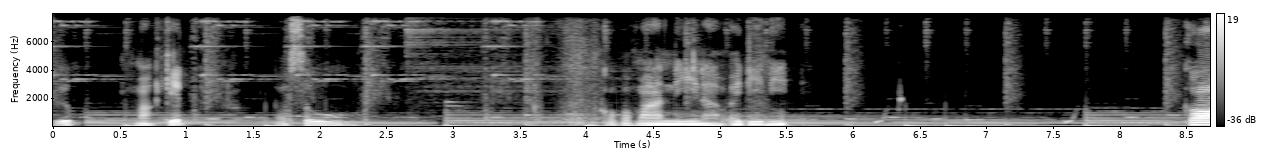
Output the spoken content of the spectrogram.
ปึ๊บมาร์เก็ตต่อสู้ ก็ประมาณนี้นะครับไอดีนี้ ก็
